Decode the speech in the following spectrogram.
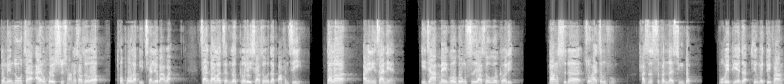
董明珠在安徽市场的销售额突破了一千六百万，占到了整个格力销售额的八分之一。到了二零零三年，一家美国公司要收购格力，当时的珠海政府还是十分的心动，不为别的，就因为对方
